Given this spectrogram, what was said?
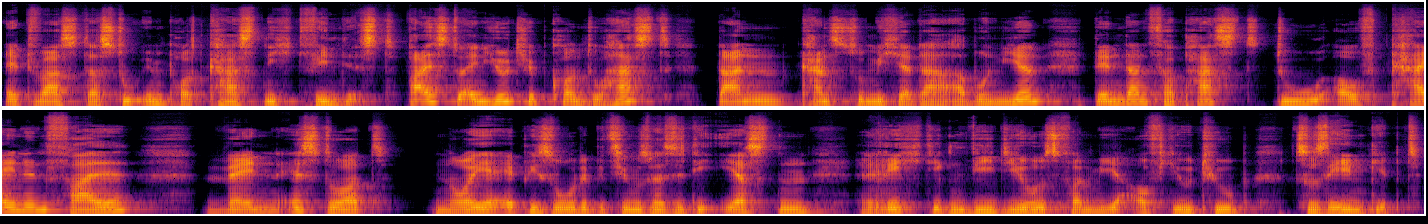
etwas, das du im Podcast nicht findest. Falls du ein YouTube-Konto hast, dann kannst du mich ja da abonnieren, denn dann verpasst du auf keinen Fall, wenn es dort neue Episode beziehungsweise die ersten richtigen Videos von mir auf YouTube zu sehen gibt.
